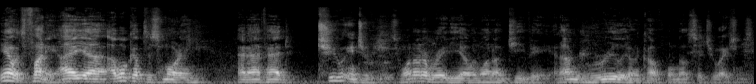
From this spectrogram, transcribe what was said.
You know, it's funny, I, uh, I woke up this morning and I've had two interviews, one on a radio and one on TV, and I'm really uncomfortable in those situations.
